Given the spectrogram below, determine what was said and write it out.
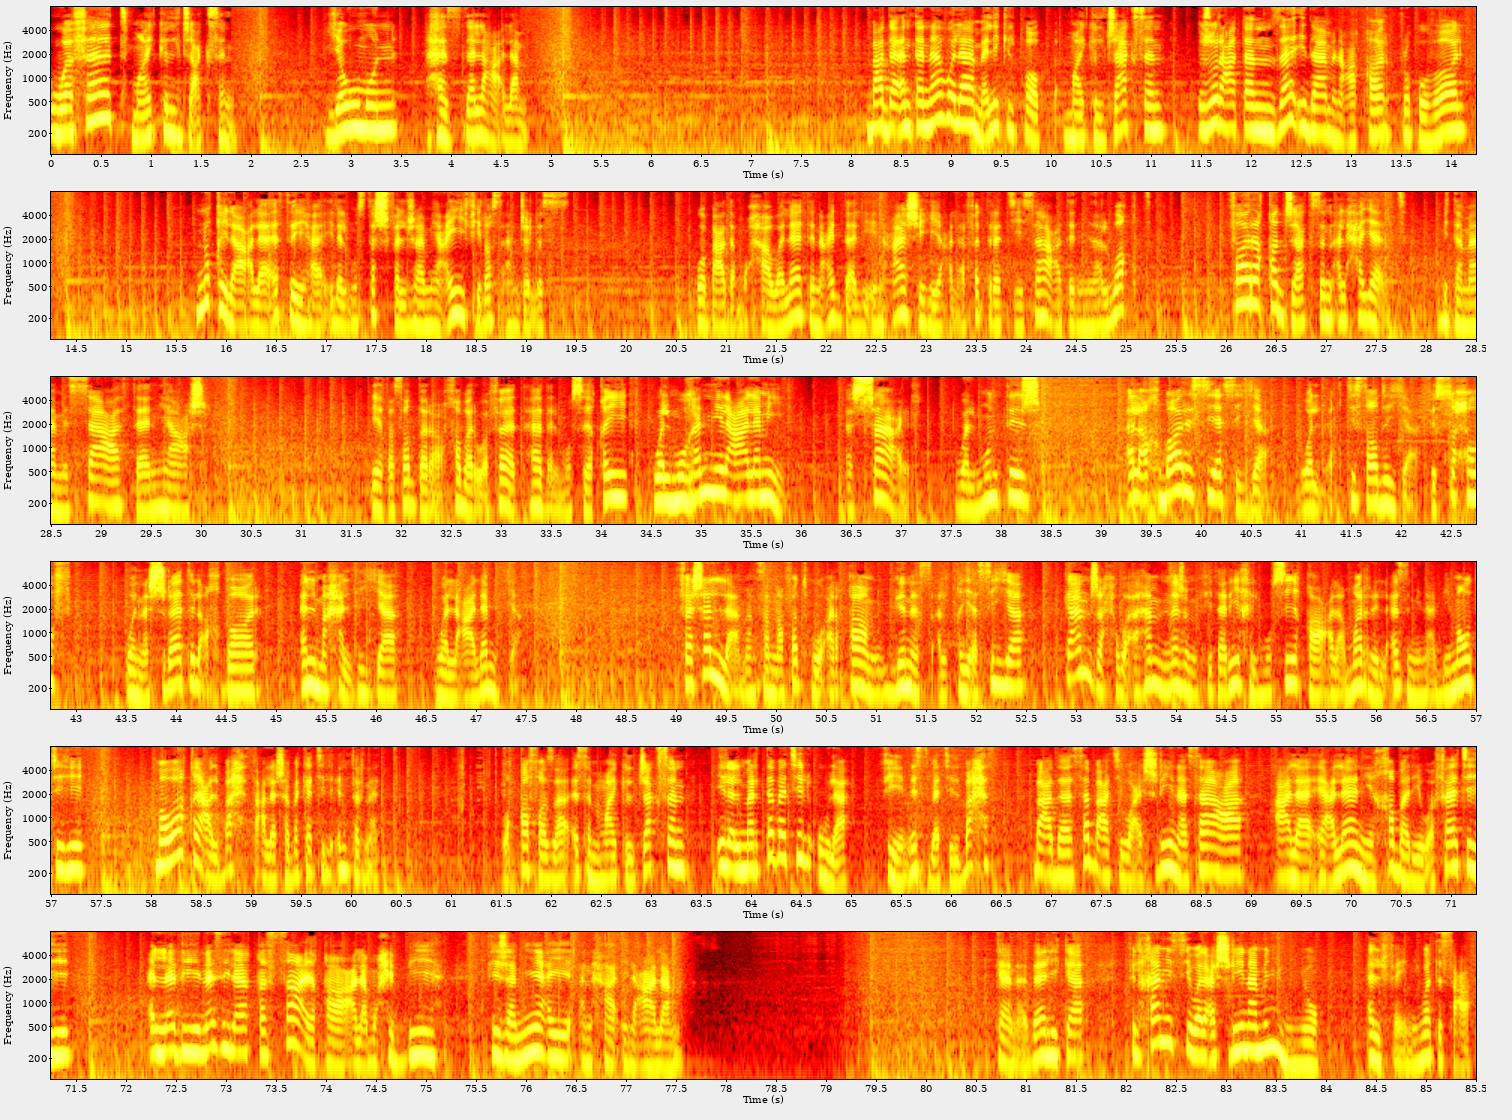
وفاة مايكل جاكسون. يوم هز العالم. بعد أن تناول ملك البوب مايكل جاكسون جرعة زائدة من عقار بروبوفول نقل على أثرها إلى المستشفى الجامعي في لوس أنجلوس. وبعد محاولات عدة لإنعاشه على فترة ساعة من الوقت فارقت جاكسون الحياة. بتمام الساعة الثانية عشر ليتصدر خبر وفاة هذا الموسيقي والمغني العالمي الشاعر والمنتج الأخبار السياسية والاقتصادية في الصحف ونشرات الأخبار المحلية والعالمية. فشل من صنفته أرقام جينيس القياسية كأنجح وأهم نجم في تاريخ الموسيقى على مر الأزمنة بموته مواقع البحث على شبكة الإنترنت. وقفز اسم مايكل جاكسون إلى المرتبة الأولى في نسبة البحث بعد 27 ساعة على إعلان خبر وفاته الذي نزل كالصاعقة على محبيه في جميع أنحاء العالم. كان ذلك في الخامس والعشرين من يونيو 2009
